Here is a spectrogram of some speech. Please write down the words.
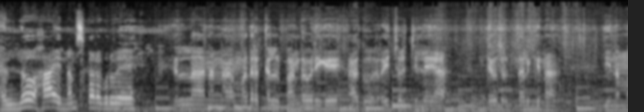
ಹೆಲೋ ಹಾಯ್ ನಮಸ್ಕಾರ ಗುರುವೇ. ಎಲ್ಲ ನನ್ನ ಮದರಕಲ್ ಬಾಂಧವರಿಗೆ ಹಾಗೂ ರಾಯಚೂರು ಜಿಲ್ಲೆಯ ದೇವದುರ್ಗ ತಾಲೂಕಿನ ಈ ನಮ್ಮ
